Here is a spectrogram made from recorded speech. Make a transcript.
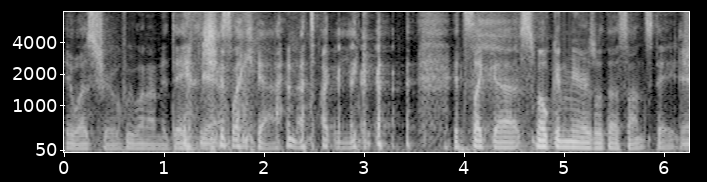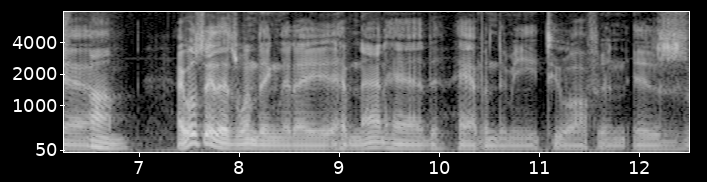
it was true. We went on a date. Yeah. she's like yeah i'm not talking to you. It's like uh, smoke and mirrors with us on stage. Yeah. um I will say that's one thing that I have not had happen to me too often is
